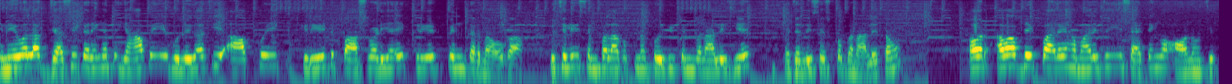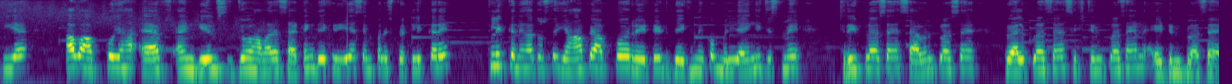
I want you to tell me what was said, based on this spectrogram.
इनेबल आप जैसे ही करेंगे तो यहाँ पे ये बोलेगा कि आपको एक क्रिएट पासवर्ड या एक क्रिएट पिन करना होगा। तो चलिए सिंपल आप अपना कोई भी पिन बना लीजिए। मैं जल्दी से इसको बना लेता हूँ। और अब आप देख पा रहे हैं, हमारी जो ये सेटिंग ऑन हो चुकी है। अब आपको यहाँ ऐप्स एंड गेम्स जो हमारे सेटिंग देख रही है सिंपल इस पर क्लिक करें। क्लिक करने का दोस्तों, यहाँ पे आपको रेटेड देखने को मिल जाएँगी, जिसमें थ्री प्लस है सेवन प्लस है ट्वेल्व प्लस है सिक्सटीन प्लस है एंड एटीन प्लस है।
